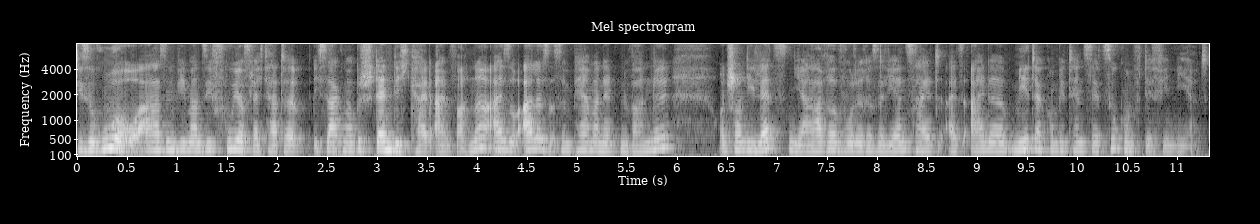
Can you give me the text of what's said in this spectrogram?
diese Ruheoasen, wie man sie früher vielleicht hatte. Ich sage mal Beständigkeit einfach. Ne? Also alles ist im permanenten Wandel. Und schon die letzten Jahre wurde Resilienz halt als eine Metakompetenz der Zukunft definiert.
